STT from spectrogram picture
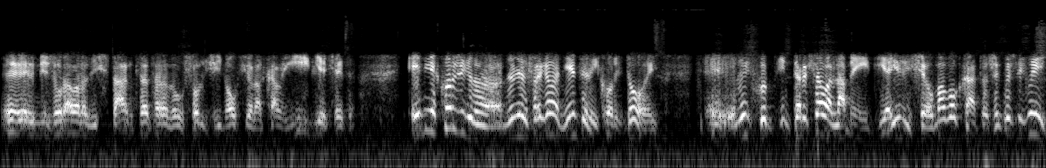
eh, misurava la distanza tra non solo il ginocchio e la caviglia, eccetera. E mi accorsi che non, non gliene fregava niente dei corridori eh, lui interessava la media. Io dicevo, ma avvocato, se questi qui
